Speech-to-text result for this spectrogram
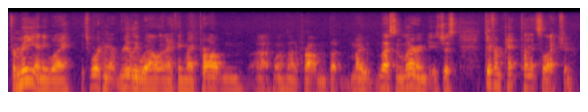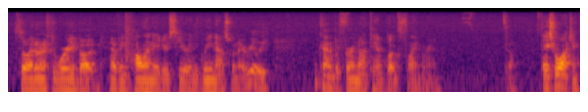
For me, anyway, it's working out really well, and I think my problem, uh, well, not a problem, but my lesson learned is just different plant selection. So I don't have to worry about having pollinators here in the greenhouse when I really would kind of prefer not to have bugs flying around. So, thanks for watching.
